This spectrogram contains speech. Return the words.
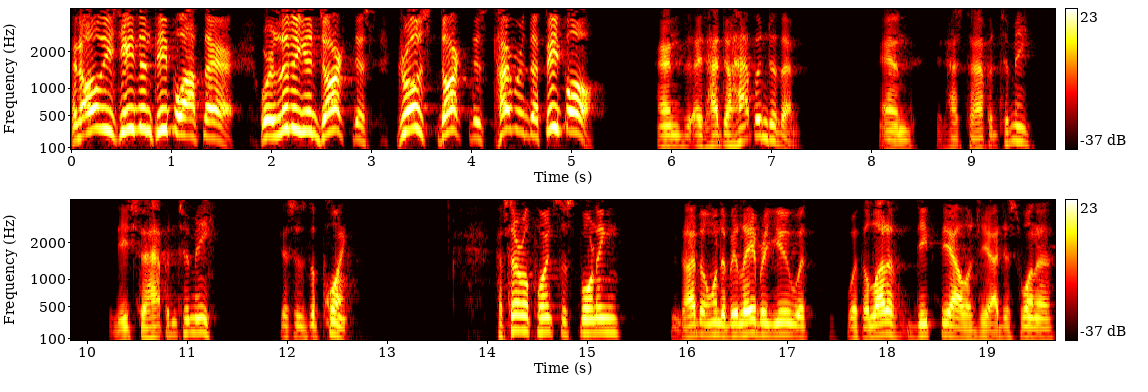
And all these heathen people out there were living in darkness. Gross darkness covered the people. And it had to happen to them. And it has to happen to me. It needs to happen to me. This is the point. I have several points this morning, and I don't want to belabor you with, with a lot of deep theology. I just want to,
